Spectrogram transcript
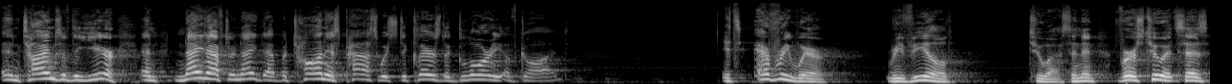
and times of the year. And night after night, that baton is passed, which declares the glory of God. It's everywhere revealed to us. And then verse 2 it says,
